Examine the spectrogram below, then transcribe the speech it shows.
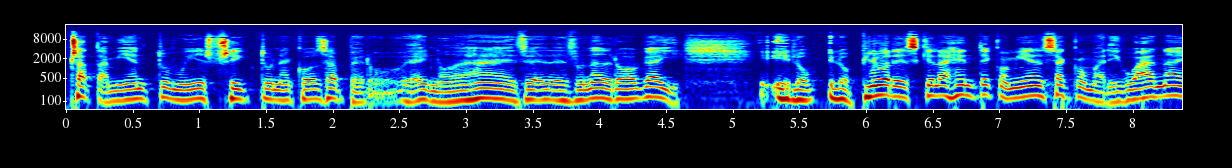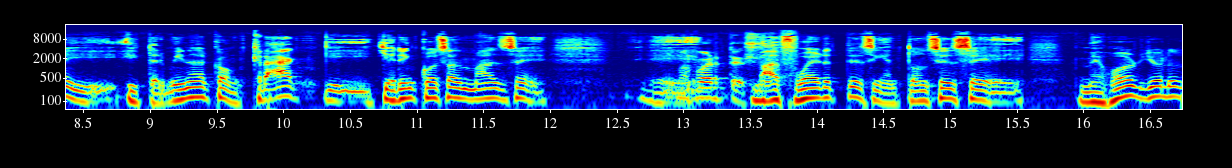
tratamiento muy estricto, una cosa, pero eh, no deja, es, es una droga y, y, lo, y lo peor es que la gente comienza con marihuana y, y termina con crack y quieren cosas más... eh, Más fuertes. más fuertes y entonces eh, mejor yo les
